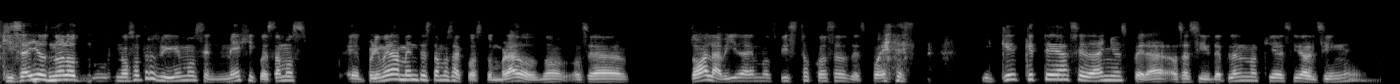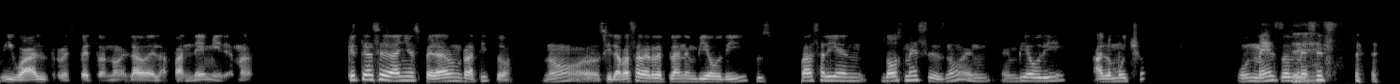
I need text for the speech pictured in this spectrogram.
Quizá ellos no lo, nosotros vivimos en México, estamos, eh, primeramente estamos acostumbrados, ¿no? O sea, toda la vida hemos visto cosas después. ¿Y qué, qué, te hace daño esperar? O sea, si de plano no quieres ir al cine, igual respeto, ¿no? El lado de la pandemia y demás. ¿Qué te hace daño esperar un ratito? ¿No? Si la vas a ver de plano en VOD, pues va a salir en dos meses, ¿no? En, en VOD, a lo mucho. Un mes, dos meses.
